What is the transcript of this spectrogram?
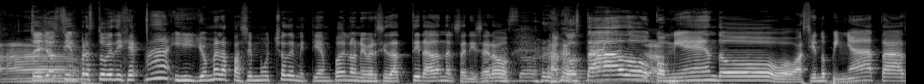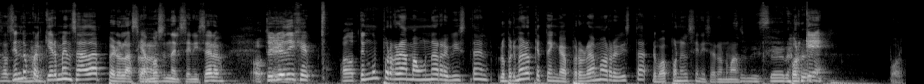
Ah. Entonces yo siempre estuve, dije, ah, y yo me la pasé mucho de mi tiempo en la universidad tirada en el cenicero, Acostado. comiendo, o haciendo piñatas, haciendo cualquier mensada, pero la hacíamos Ajá. en el cenicero. Entonces yo dije, cuando tengo un programa, una revista, lo primero que tenga, programa o revista, le voy a poner el cenicero nomás. Cenicero. ¿Por qué? Por,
